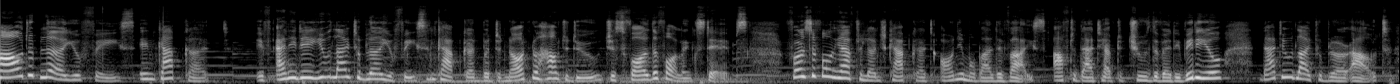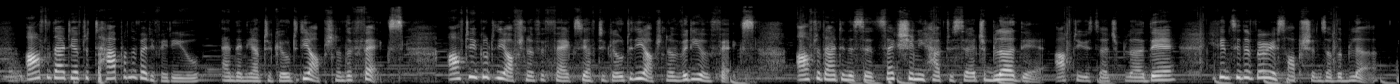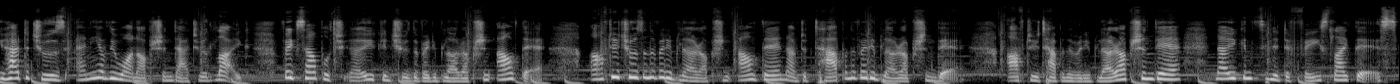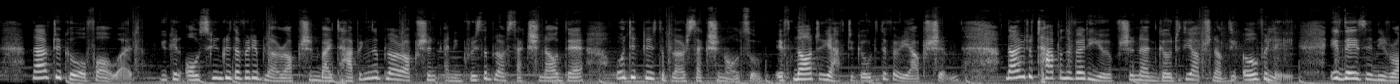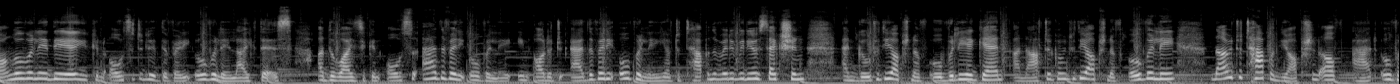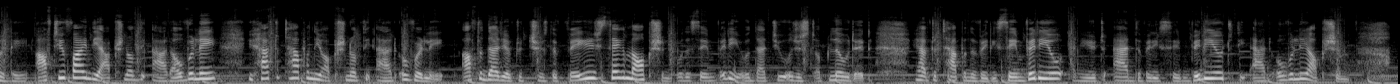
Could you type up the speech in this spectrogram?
How to blur your face in CapCut. If any day you would like to blur your face in CapCut but do not know how to do, just follow the following steps. First of all, you have to launch CapCut on your mobile device. After that, you have to choose the very video that you would like to blur out. After that, you have to tap on the very video and then you have to go to the option of effects. After you go to the option of effects, you have to go to the option of video effects. After that, in the search section, you have to search blur there. After you search blur there, you can see the various options of the blur. You have to choose any of the one option that you would like. For example, uh, you can choose the very blur option out there. After you choose on the very blur option out there, now to tap on the very blur option there. After you tap on the very blur option there, now you can see an face like this. Now to go forward, you can also increase the very blur option by tapping the blur option and increase the blur section out there or decrease the blur section also. If not, you have to go to the very option. Now you have to tap on the very option and go to the option of the overlay. If there is any wrong overlay there, you can also delete the very overlay like this. Otherwise, you can also add the very overlay. In order to add the very overlay, you have to tap on the very video section and go to the option of overlay again. And after going to the option of overlay, now you have to tap on the option of add overlay. After you find the option of the add overlay, you have to tap on the option of the add overlay. After that, you have to choose the very same option or the same video that you just uploaded. You have to tap on the very same video and you have to add the very same video to the add overlay option.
